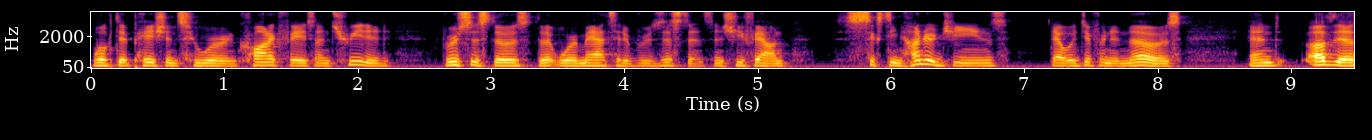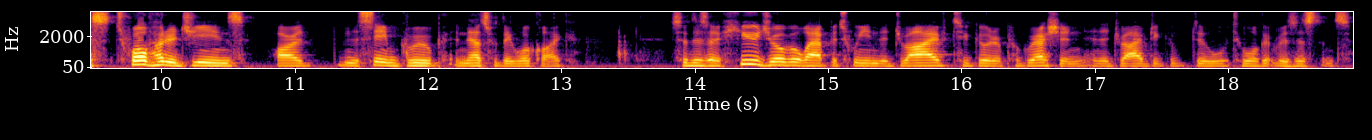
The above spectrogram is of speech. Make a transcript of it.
looked at patients who were in chronic phase untreated versus those that were imatinib resistance. And she found 1,600 genes that were different in those. And of this, 1,200 genes are in the same group, and that's what they look like. So there's a huge overlap between the drive to go to progression and the drive to, to, to look at resistance.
